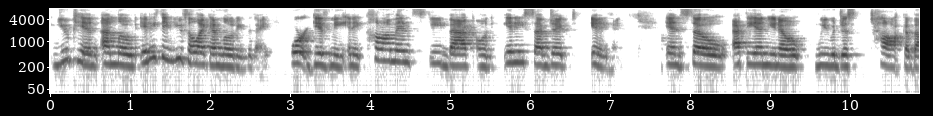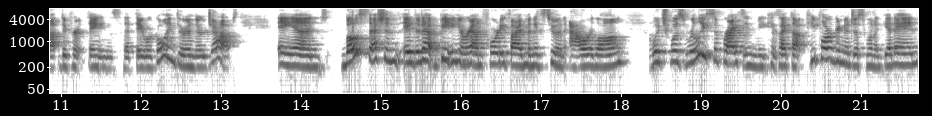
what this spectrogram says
You can unload anything you feel like unloading today, or give me any comments, feedback on any subject, anything. And so at the end, you know, we would just talk about different things that they were going through in their jobs. And most sessions ended up being around 45 minutes to an hour long, which was really surprising to me because I thought people are going to just want to get in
